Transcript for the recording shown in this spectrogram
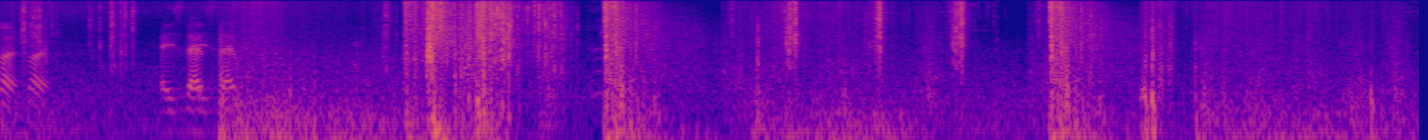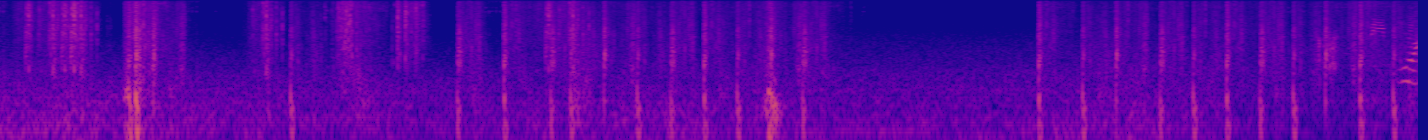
Low, low. He's dead, he's dead. C4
